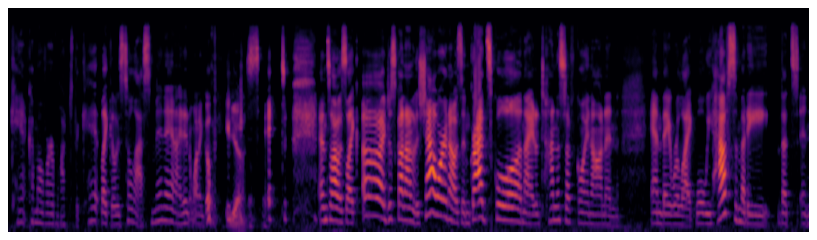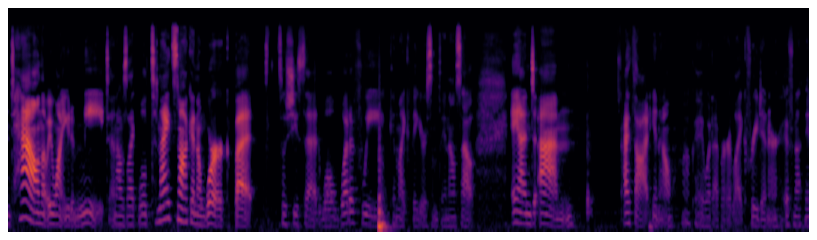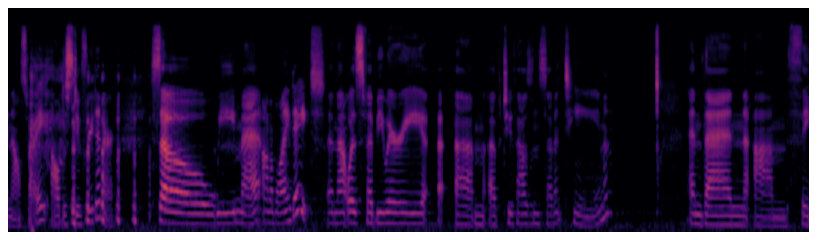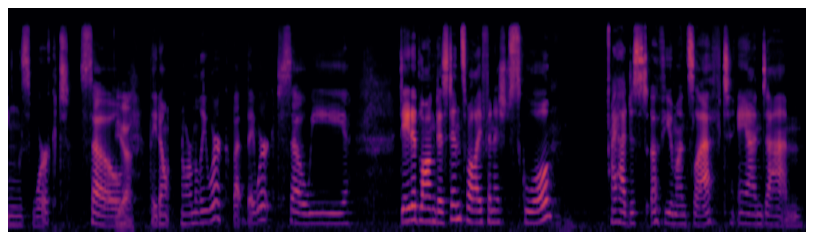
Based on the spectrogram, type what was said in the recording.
can't come over and watch the kid. Like it was so last minute. I didn't want to go Yeah. babysit. And so I was like, oh, I just got out of the shower and I was in grad school and I had a ton of stuff going on and and they were like, well, we have somebody that's in town that we want you to meet. And I was like, well, tonight's not going to work, but so she said, well, what if we can like figure something else out? And um I thought, you know, okay, whatever, like free dinner, if nothing else, right? I'll just do free dinner. So we met on a blind date, and that was February um, of 2017. And then um, things worked. So Yeah. they don't normally work, but they worked. So we dated long distance while I finished school. I had just a few months left, and um,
